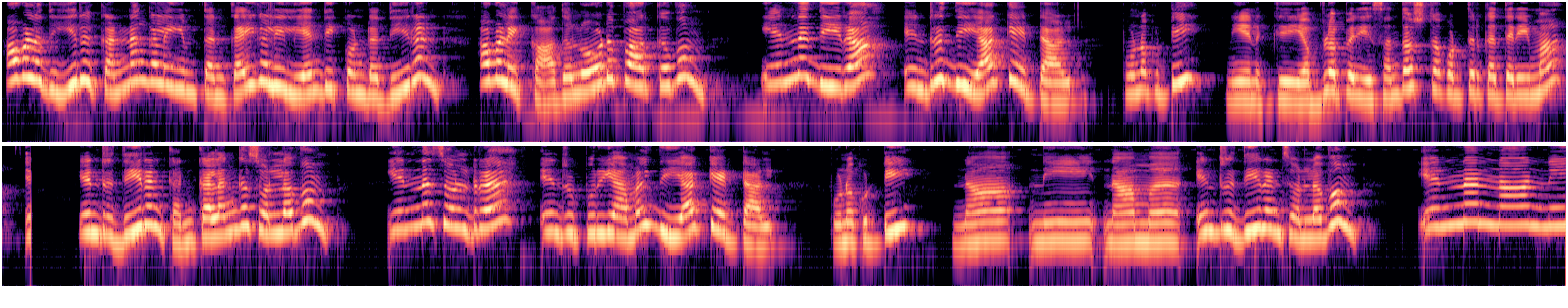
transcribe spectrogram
அவளது இரு கன்னங்களையும் தன் கைகளில் ஏந்தி கொண்ட தீரன் அவளை காதலோடு பார்க்கவும் என்ன தீரா? என்று தியா கேட்டாள். பூனைக்குட்டி நீ எனக்கு எவ்வளோ பெரிய சந்தோஷத்தை கொடுத்துருக்க தெரியுமா? என்று தீரன் கண்கலங்க சொல்லவும் என்ன சொல்ற? என்று புரியாமல் தியா கேட்டாள். புனக்குட்டி நான் நீ நாம என்று தீரன் சொல்லவும் என்ன நான் நீ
